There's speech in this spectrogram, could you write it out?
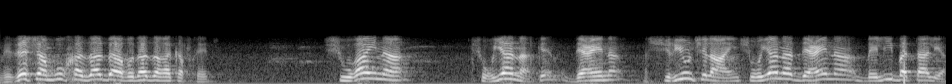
וזה שאמרו חז"ל בעבודה זרה כ"ח, שוריינה, שוריינה, כן, דענה, השריון של העין, שוריינה דענה בלי בטליה.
